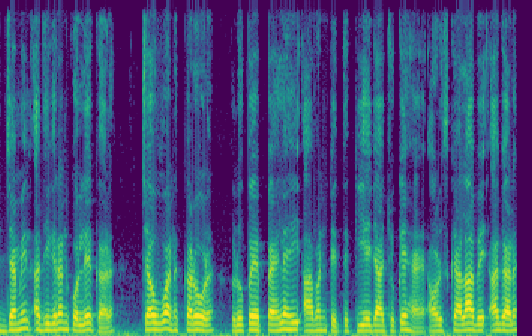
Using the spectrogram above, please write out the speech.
ज़मीन अधिग्रहण को लेकर चौवन करोड़ रुपए पहले ही आवंटित किए जा चुके हैं और इसके अलावा अगर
